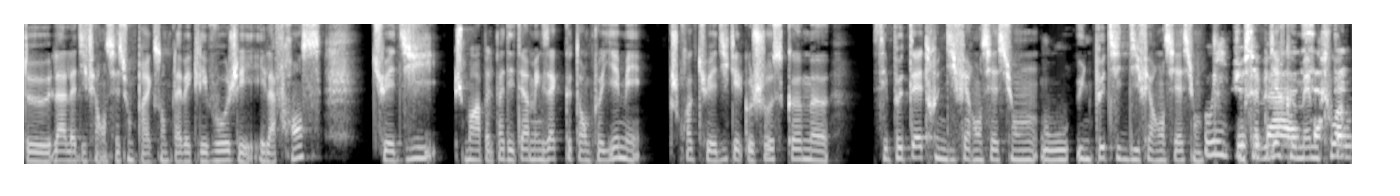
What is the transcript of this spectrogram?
de là la différenciation par exemple avec les Vosges et, la France tu as dit je me rappelle pas des termes exacts que tu as employés mais je crois que tu as dit quelque chose comme euh, c'est peut-être une différenciation ou une petite différenciation. Oui, je ça veut dire que même toi.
